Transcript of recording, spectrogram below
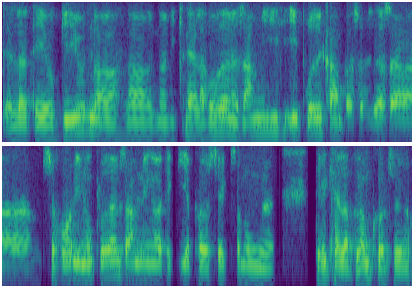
eller det er jo givet, når, når, når de knaller hovederne sammen i, i brydekamp og så videre, så, så får de nogle blodansamlinger, og det giver på sigt sådan nogle, det vi kalder blomkålsører.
